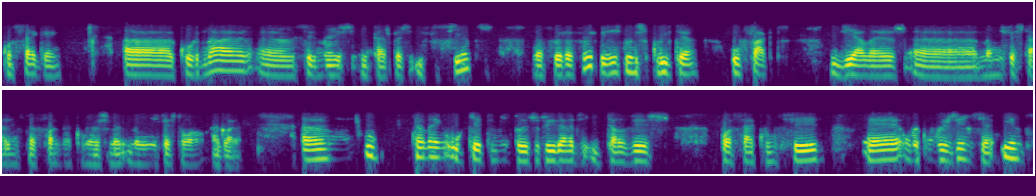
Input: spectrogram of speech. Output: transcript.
conseguem uh, coordenar, uh, ser mais, entre aspas, eficientes nas suas ações, mas isto não explica o facto de elas uh, manifestarem-se da forma como elas manifestam agora. O, também o que é temido pelas autoridades e talvez possa acontecer é uma convergência entre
